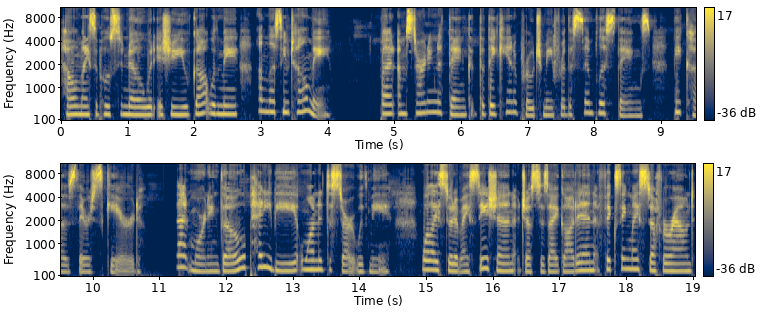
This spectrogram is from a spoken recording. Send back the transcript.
How am I supposed to know what issue you've got with me unless you tell me? But I'm starting to think that they can't approach me for the simplest things because they're scared. That morning, though, Petty B wanted to start with me. While I stood at my station, just as I got in, fixing my stuff around,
